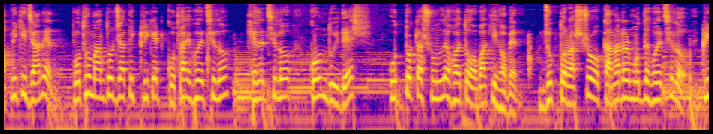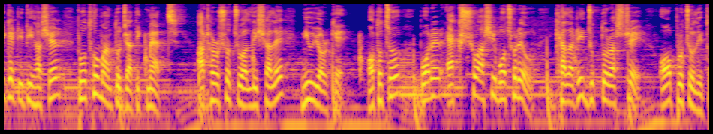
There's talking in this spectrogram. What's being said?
আপনি কি জানেন প্রথম আন্তর্জাতিক ক্রিকেট কোথায় হয়েছিল, খেলেছিল, কোন দুই দেশ? উত্তরটা শুনলে হয়তো অবাকই হবেন। যুক্তরাষ্ট্র ও কানাডার মধ্যে হয়েছিল ক্রিকেট ইতিহাসের প্রথম আন্তর্জাতিক ম্যাচ, আঠারোশো চুয়াল্লিশ সালে নিউ ইয়র্কে। অথচ পরের একশো আশি বছরেও খেলাটি যুক্তরাষ্ট্রে অপ্রচলিত।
